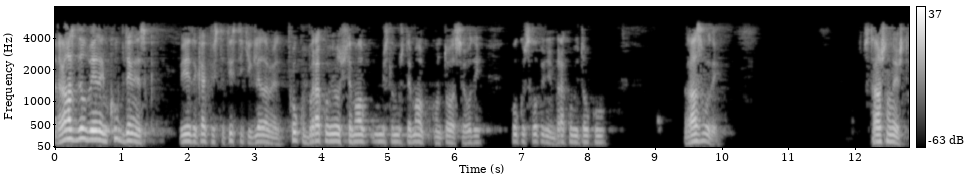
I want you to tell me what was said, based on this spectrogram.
Раздел би еден куп денеска. Видите какви статистики гледаме, колку бракови, уште малку, мислам, уште малку кон тоа се оди, колку склопени бракови, толку разводи. Страшно нешто.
